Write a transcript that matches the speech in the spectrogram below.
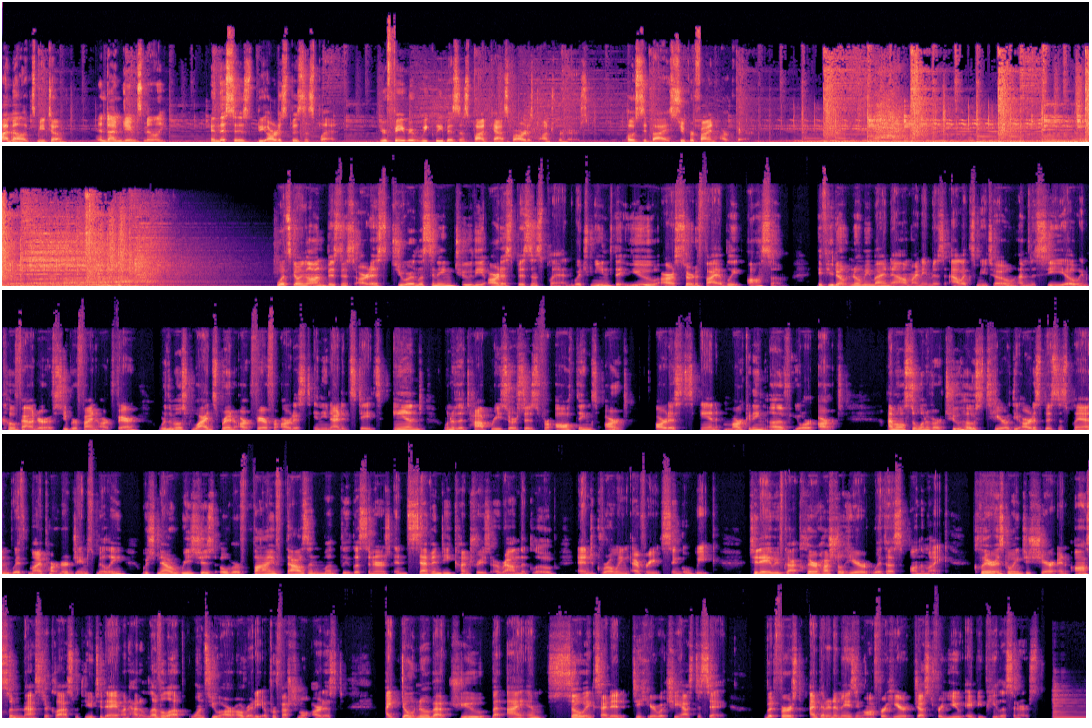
I'm Alex Mitow. And I'm James Miille. And this is The Artist Business Plan, your favorite weekly business podcast for artist entrepreneurs, hosted by Superfine Art Fair. What's going on, business artists? You are listening to the Artist Business Plan, which means that you are certifiably awesome. If you don't know me by now, my name is Alex Mitow. I'm the CEO and co founder of Superfine Art Fair. We're the most widespread art fair for artists in the United States and one of the top resources for all things art, artists, and marketing of your art. I'm also one of our two hosts here at the Artist Business Plan with my partner, James Miille, which now reaches over 5,000 monthly listeners in 70 countries around the globe and growing every single week. Today, we've got Claire Huschle here with us on the mic. Claire is going to share an awesome masterclass with you today on how to level up once you are already a professional artist. I don't know about you, but I am so excited to hear what she has to say. But first, I've got an amazing offer here just for you, ABP listeners.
